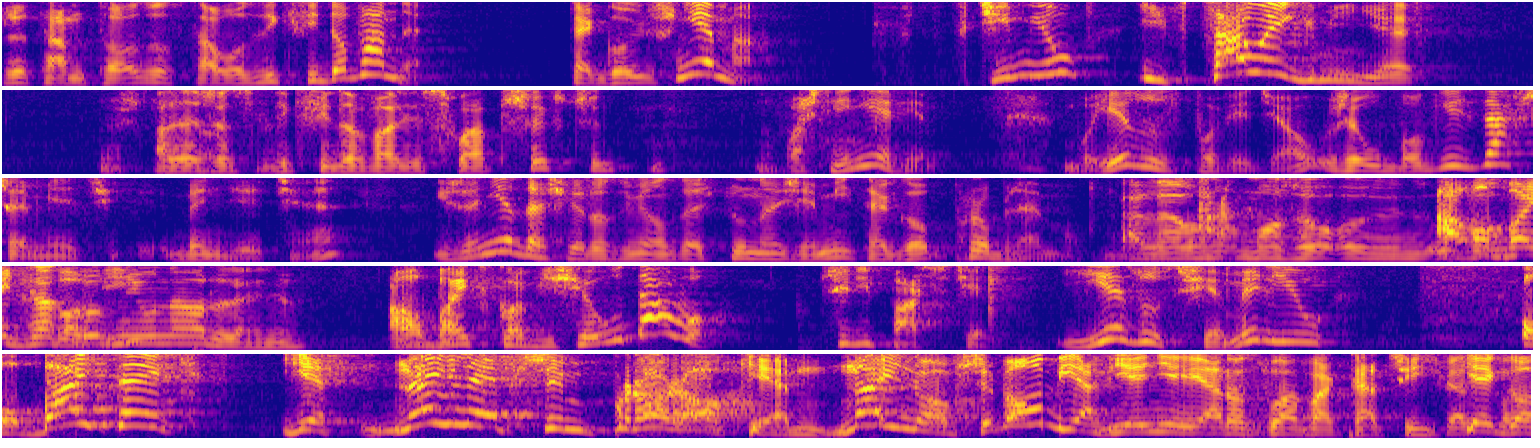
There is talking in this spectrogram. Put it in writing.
że tam to zostało zlikwidowane. Tego już nie ma. W Cimiu i w całej gminie. Ale że zlikwidowali słabszych, czy No właśnie nie wiem, bo Jezus powiedział, że ubogich zawsze mieć będziecie i że nie da się rozwiązać tu na ziemi tego problemu. Ale on może y, A Obajtkowi? zatrudnił na Orlenie. A Obajtkowi się udało. Czyli patrzcie, Jezus się mylił, Obajtek jest najlepszym prorokiem, najnowszym. Objawienie Jarosława Kaczyńskiego,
